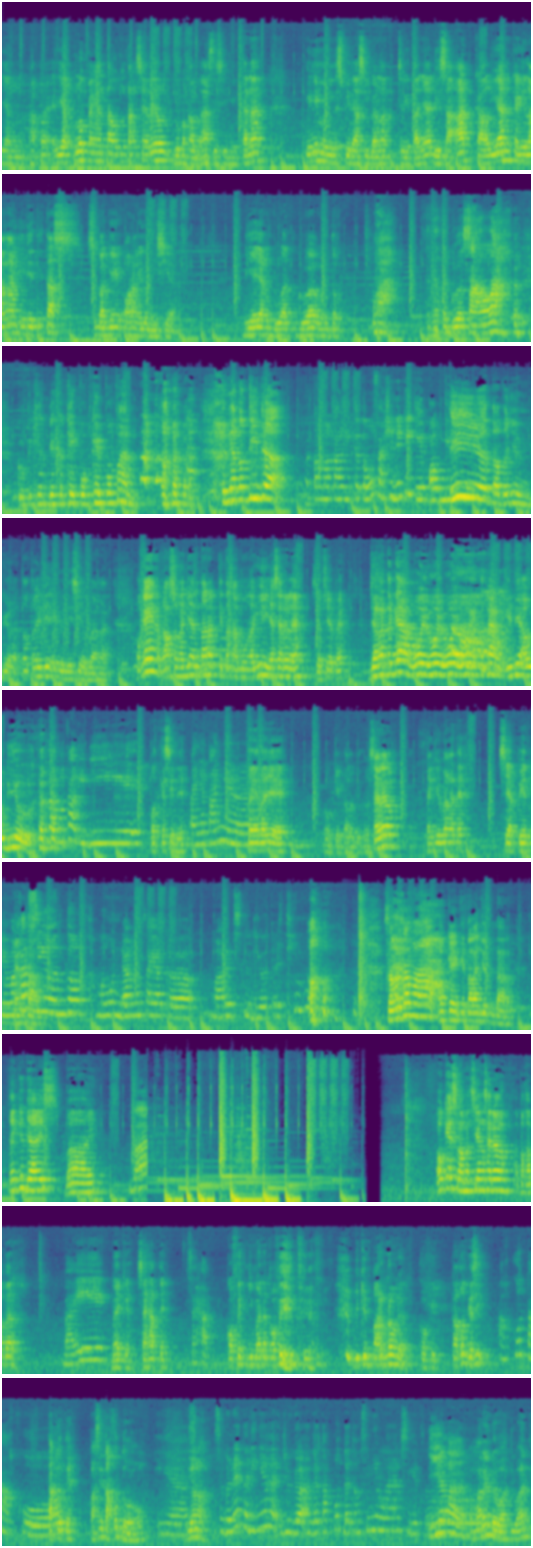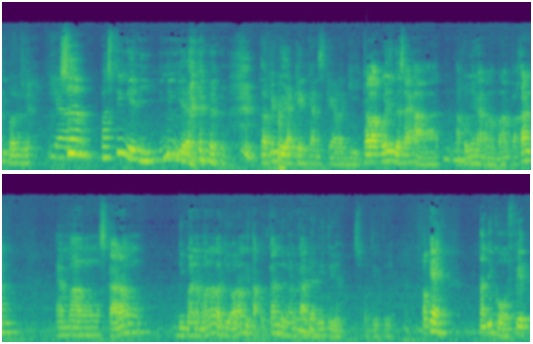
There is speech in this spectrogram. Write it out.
yang apa yang lo pengen tahu tentang Cheryl, gue bakal bahas di sini karena ini menginspirasi banget ceritanya di saat kalian kehilangan identitas sebagai orang Indonesia. Dia yang buat gue untuk wah ternyata gue salah. Gue pikir dia ke K-pop-K-popan. ternyata tidak. Fashionnya kayak K-pop gitu Iya, tautonya enggak. Tautonya dia Indonesia banget. Oke, langsung aja ntar kita sambung lagi ya Cheryl ya. Siap-siap ya. Jangan tegang, woi woi woi woi, tenang. Ini audio. pertama kali di Podcast ini. tanya-tanya Tanya-tanya ya. Oke, kalau gitu. Cheryl, thank you banget ya. Siapin terima mental. kasih untuk mengundang saya ke Marit Studio 13 Oh. Sama-sama. Oke, kita lanjut ntar. Thank you guys. Bye. bye Oke, selamat siang Cheryl. Apa kabar? baik Baik ya, sehat ya. sehat Covid gimana Covid? Bikin parno nggak Covid? Takut gak sih? aku takut Takut ya? Pasti takut dong. iya Iyalah. se- sebenarnya tadinya juga agak takut datang sini les gitu Iyalah, kemarin udah wanti-wanti banget ya. iya Sir, pasti nggak nih? Ini nggak? Tapi gue yakinkan sekali lagi. Kalau aku juga sehat, Mm-mm. akunya nggak kenapa-napa. Kan emang sekarang di mana-mana lagi orang ditakutkan dengan Mm. keadaan itu ya, seperti itu. ya. Oke, tadi COVID.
